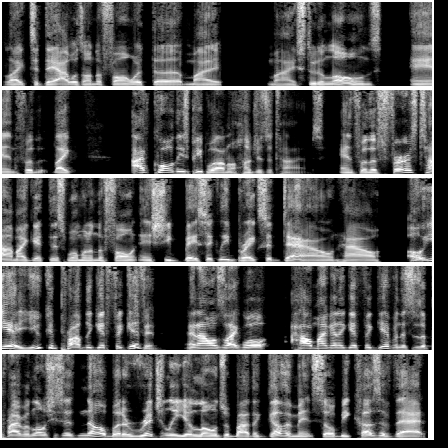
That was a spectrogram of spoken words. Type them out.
Like today, I was on the phone with the my my student loans, and for like I've called these people I don't know hundreds of times, and for the first time, I get this woman on the phone, and she basically breaks it down how, oh yeah, you could probably get forgiven, and I was like, well. How am I going to get forgiven? This is a private loan. She says, no, but originally your loans were by the government. So because of that,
